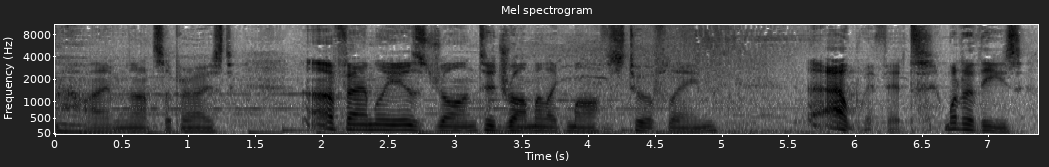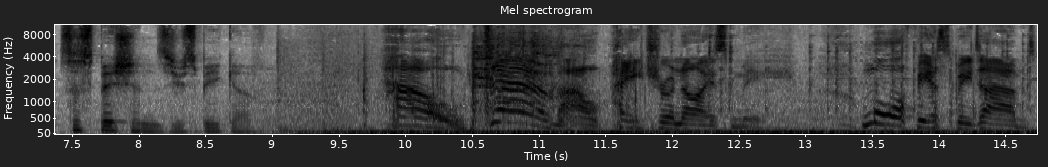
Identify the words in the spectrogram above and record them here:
Oh, I'm not surprised. Our family is drawn to drama like moths to a flame. Out with it. What are these suspicions you speak of? How dare thou patronize me? Morpheus be damned!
